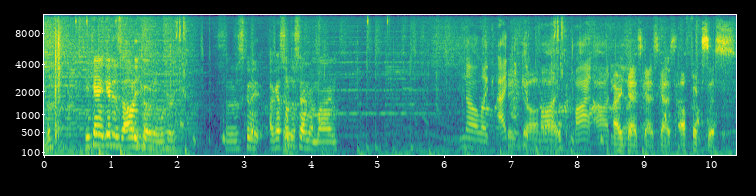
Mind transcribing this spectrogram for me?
Seven? He can't get his audio to work. So I'm just gonna, I guess I'll just send him mine. No, like I Big can get my, my audio. Alright, guys, guys, guys. I'll fix this.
